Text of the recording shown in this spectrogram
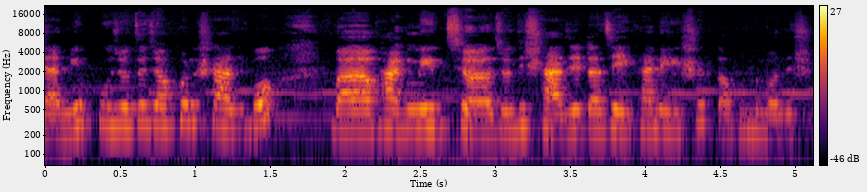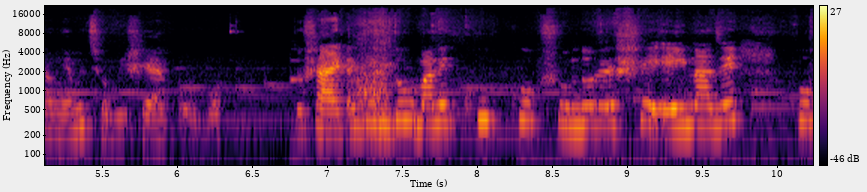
জানিও। পুজোতে যখন সাজবো বা ভাগ্নির যদি সাজে টাজে এখানে এসে, তখন তোমাদের সঙ্গে আমি ছবি শেয়ার করব। তো শাড়িটা কিন্তু মানে খুব খুব সুন্দর এসে এই না যে খুব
